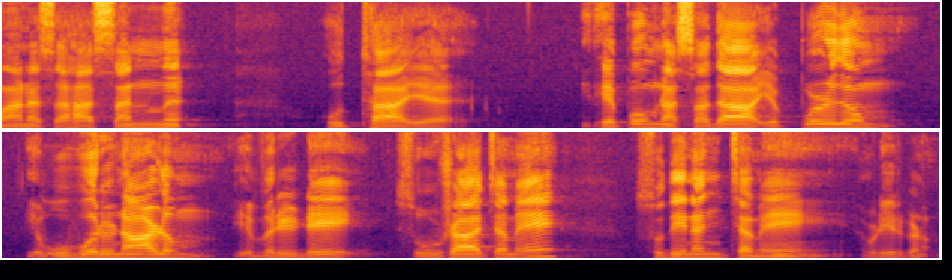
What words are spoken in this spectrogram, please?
மானசா சன் உத்தாய. இது எப்பவும் நான் சதா எப்பொழுதும் ஒவ்வொரு நாளும் எவ்ரிடே சூஷாச்சமே சுதினஞ்சமே இப்படி இருக்கணும்.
